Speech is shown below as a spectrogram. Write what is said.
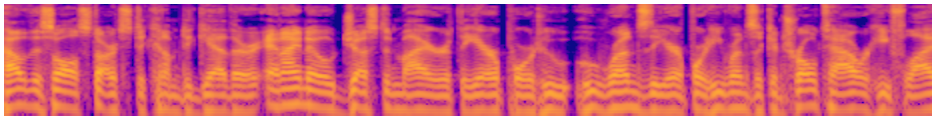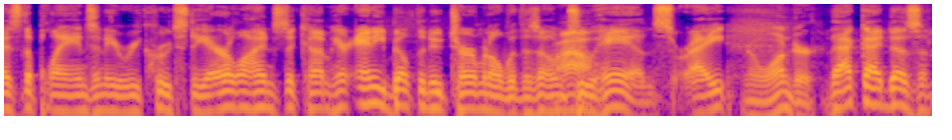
how this all starts to come together. And I know Justin Meyer at the airport, who who runs the airport. He runs the control tower. He flies the planes, and he recruits the airlines to come here. And he built the new terminal with his own Wow. two hands. Right. no wonder. That guy does it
